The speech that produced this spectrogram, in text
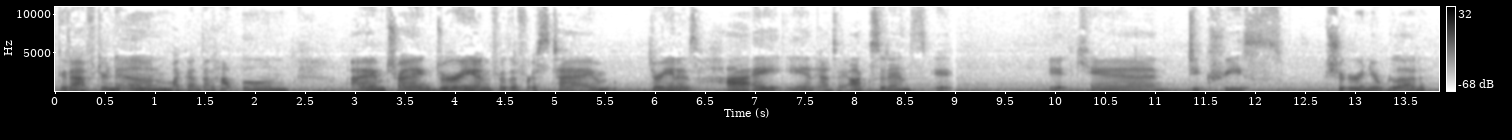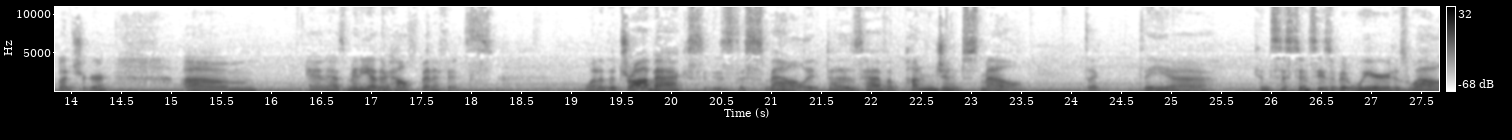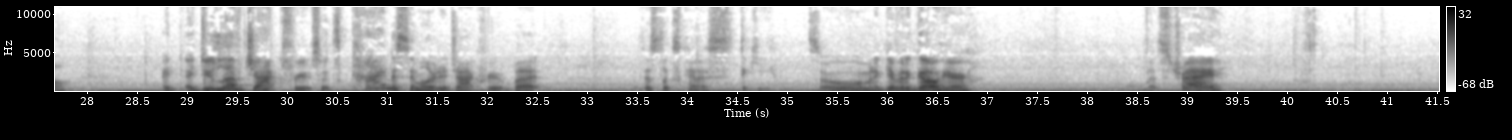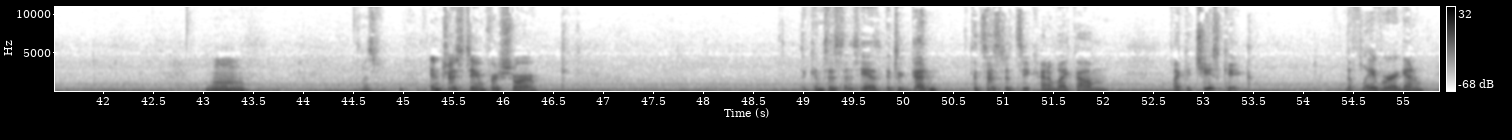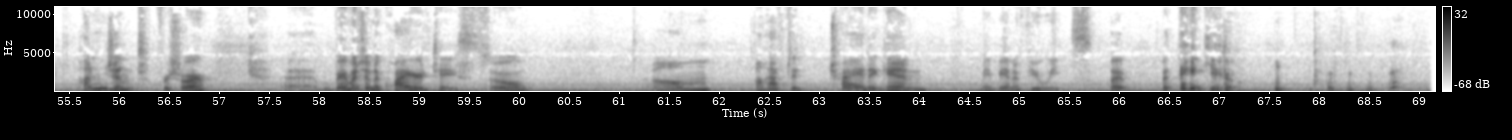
Good afternoon, magandang hapon. I'm trying durian for the first time. Durian is high in antioxidants. It it can decrease sugar in your blood, blood sugar, um, and has many other health benefits. One of the drawbacks is the smell. It does have a pungent smell. The the uh, consistency is a bit weird as well. I, I do love jackfruit, so it's kind of similar to jackfruit, but this looks kind of sticky. So I'm gonna give it a go here. Let's try. Hmm. It's interesting for sure. The consistency is, it's a good consistency, kind of like um like a cheesecake. The flavor again, pungent for sure uh, very much an acquired taste. So um, I'll have to try it again, maybe in a few weeks. But but thank you.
